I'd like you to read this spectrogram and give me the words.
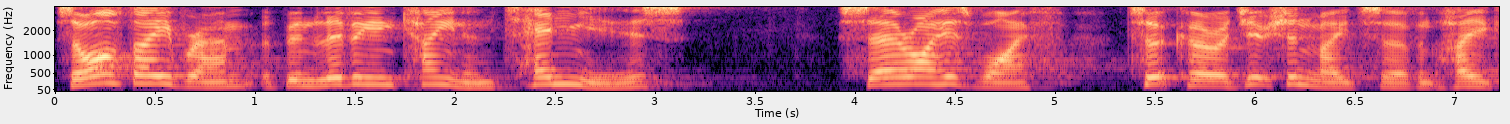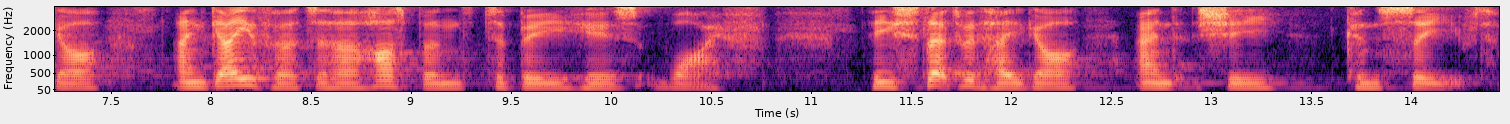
So after Abraham had been living in Canaan ten years, Sarai, his wife, took her Egyptian maidservant Hagar and gave her to her husband to be his wife. He slept with Hagar and she conceived.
